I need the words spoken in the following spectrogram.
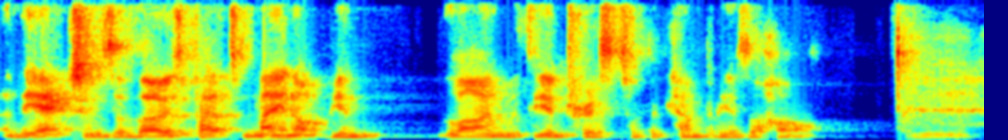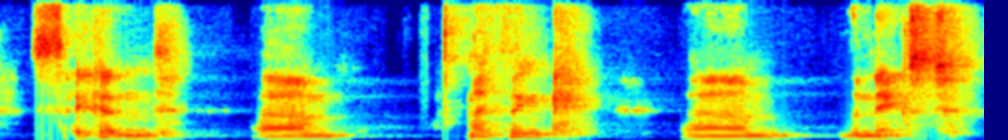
and the actions of those parts may not be in line with the interests of the company as a whole. Mm. Second, um, I think um, the next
